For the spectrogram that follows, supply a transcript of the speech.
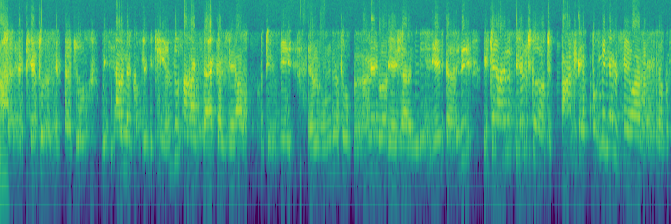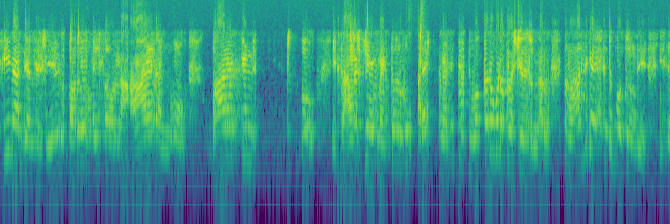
ఆయన కేసులు పెట్టచ్చు విచారణ పిలిపించి ఎందుకు అలాంటి వ్యాఖ్యలు చేయాల్సి వచ్చింది ముందస్తు ప్లానింగ్లో చేశారని ఏంటనేది విచారణ తెలుసుకోవచ్చు. కొమ్మినేని శ్రీనివాసరావు ఒక సీనియర్ జర్నలిస్ట్ ఏడు పదవి వయసులో ఉన్న ఆయనను భారత్ ఇక అరెస్ట్ ఎంతవరకు కరెక్ట్ అనేది ప్రతి ఒక్కరు కూడా ప్రశ్నిస్తున్నారు రాజకీయం ఎత్తిపోతుంది ఇది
